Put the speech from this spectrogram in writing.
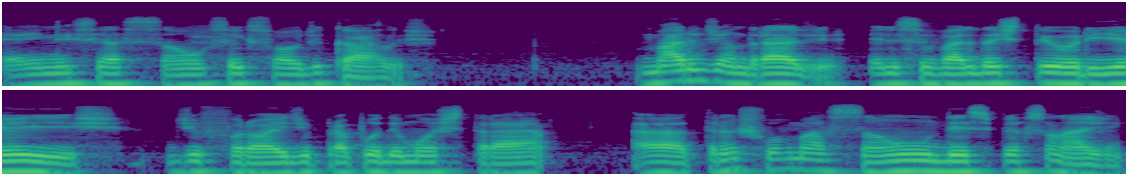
é a iniciação sexual de Carlos, Mário de Andrade, ele se vale das teorias de Freud para poder mostrar a transformação desse personagem.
